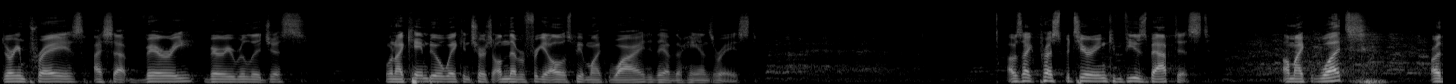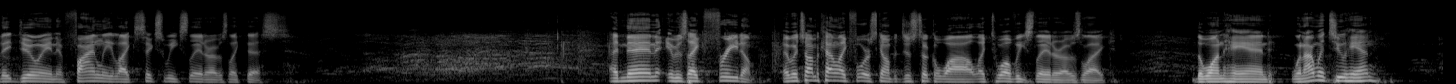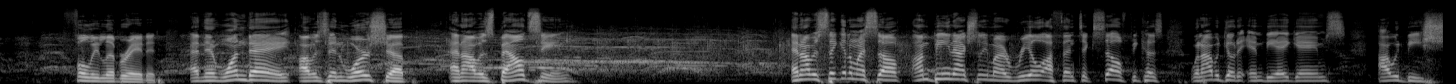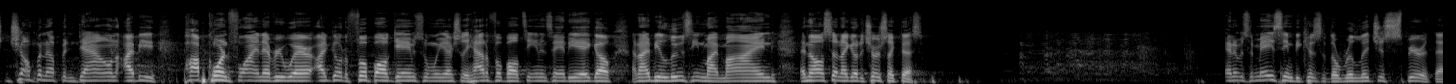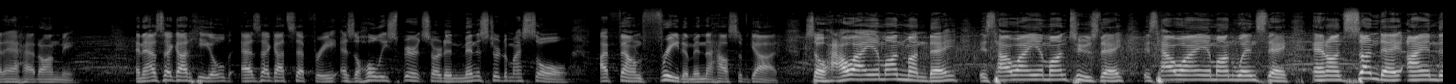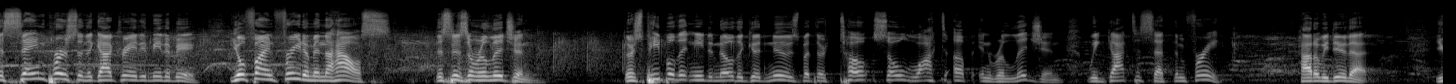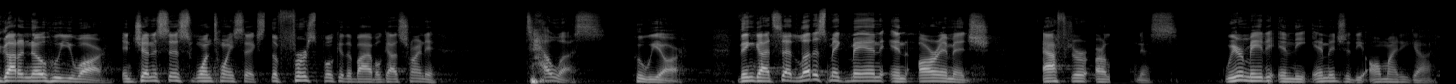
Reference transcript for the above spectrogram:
During praise, I sat very, very religious. When I came to Awaken Church, I'll never forget all those people. I'm like, why did they have their hands raised? I was like Presbyterian confused Baptist. I'm like, what are they doing? And finally, like six weeks later, I was like this. And then it was like freedom, which I'm kind of like Forrest Gump. It just took a while. Like 12 weeks later, I was like, the one hand. When I went two hand, fully liberated. And then one day, I was in worship and I was bouncing. And I was thinking to myself, I'm being actually my real authentic self because when I would go to NBA games I would be sh- jumping up and down. I'd be popcorn flying everywhere. I'd go to football games when we actually had a football team in San Diego, and I'd be losing my mind. And all of a sudden, I go to church like this. and it was amazing because of the religious spirit that I had on me. And as I got healed, as I got set free, as the Holy Spirit started to minister to my soul, I found freedom in the house of God. So, how I am on Monday is how I am on Tuesday, is how I am on Wednesday. And on Sunday, I am the same person that God created me to be. You'll find freedom in the house. This isn't religion. There's people that need to know the good news, but they're to- so locked up in religion, we got to set them free. How do we do that? You got to know who you are. In Genesis 1:26, the first book of the Bible, God's trying to tell us who we are. Then God said, "Let us make man in our image, after our likeness." We are made in the image of the Almighty God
